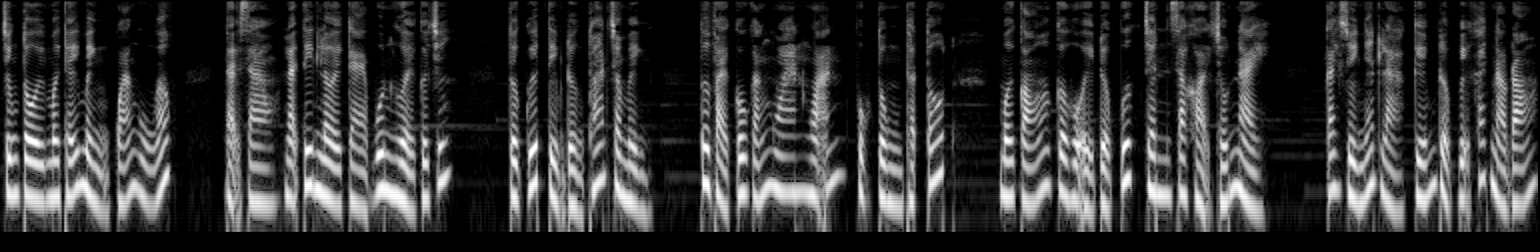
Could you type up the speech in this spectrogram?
chúng tôi mới thấy mình quá ngu ngốc. Tại sao lại tin lời kẻ buôn người cơ chứ? Tôi quyết tìm đường thoát cho mình. Tôi phải cố gắng ngoan ngoãn, phục tùng thật tốt mới có cơ hội được bước chân ra khỏi chốn này. Cách duy nhất là kiếm được vị khách nào đó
